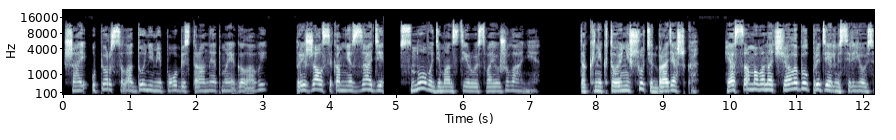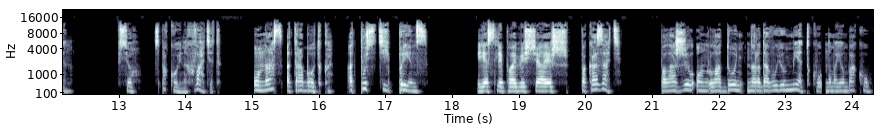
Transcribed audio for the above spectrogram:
Шай уперся ладонями по обе стороны от моей головы, прижался ко мне сзади, снова демонстрируя свое желание. «Так никто и не шутит, бродяжка. Я с самого начала был предельно серьезен. Все, спокойно, хватит. У нас отработка. Отпусти, принц. Если пообещаешь показать. Положил он ладонь на родовую метку на моем боку.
